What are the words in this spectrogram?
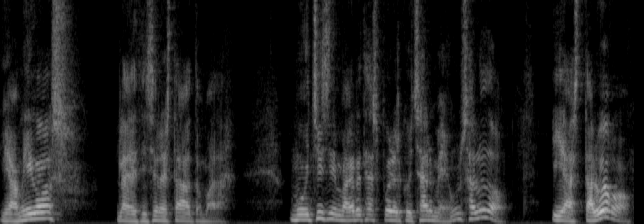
Y amigos, la decisión estaba tomada. Muchísimas gracias por escucharme. Un saludo y hasta luego.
